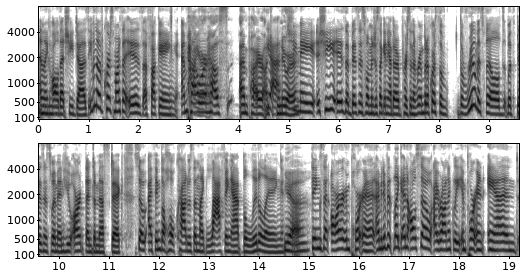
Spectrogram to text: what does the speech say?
and like all mm-hmm. that she does. Even though of course Martha is a fucking empire. Powerhouse empire entrepreneur. Yeah, she may she is a businesswoman just like any other person in the room. But of course, the the room is filled with businesswomen who aren't then domestic. So I think the whole crowd was then like laughing at belittling yeah. things that are important. I mean, if it like and also ironically important and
